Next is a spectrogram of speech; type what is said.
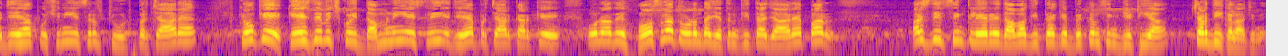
ਅਜਿਹਾ ਕੁਝ ਨਹੀਂ, ਇਹ ਸਿਰਫ ਝੂਠ ਪ੍ਰਚਾਰ ਹੈ। ਕਿਉਂਕਿ ਕੇਸ ਦੇ ਵਿੱਚ ਕੋਈ ਦਮ ਨਹੀਂ ਹੈ, ਇਸ ਲਈ ਅਜਿਹਾ ਪ੍ਰਚਾਰ ਕਰਕੇ ਉਹਨਾਂ ਦੇ ਹੌਸਲਾ ਤੋੜਨ ਦਾ ਯਤਨ ਕੀਤਾ ਜਾ ਰਿਹਾ ਪਰ ਅਰਸ਼ਦੀਪ ਸਿੰਘ ਕਲੇਰ ਨੇ ਦਾਅਵਾ ਕੀਤਾ ਕਿ ਬਿਕਰਮ ਸਿੰਘ ਜੀਠੀਆ ਚੜ੍ਹਦੀ ਕਲਾ ਚ ਨੇ।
